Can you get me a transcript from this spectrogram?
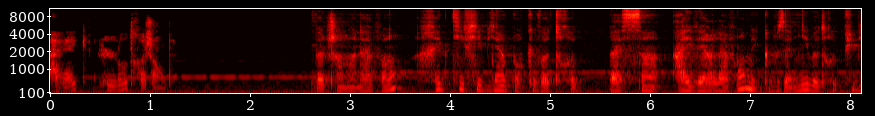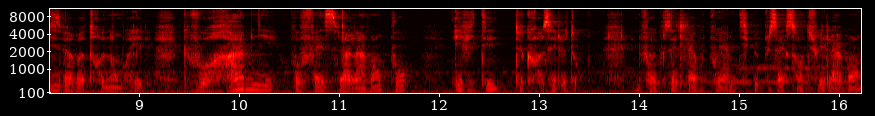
avec l'autre jambe votre jambe en avant, rectifiez bien pour que votre bassin aille vers l'avant, mais que vous ameniez votre pubis vers votre nombril, que vous rameniez vos fesses vers l'avant pour éviter de creuser le dos. Une fois que vous êtes là, vous pouvez un petit peu plus accentuer l'avant.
